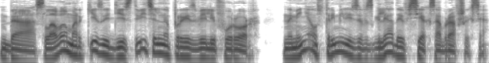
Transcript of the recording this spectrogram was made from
Да, слова маркизы действительно произвели фурор. На меня устремились взгляды всех собравшихся.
